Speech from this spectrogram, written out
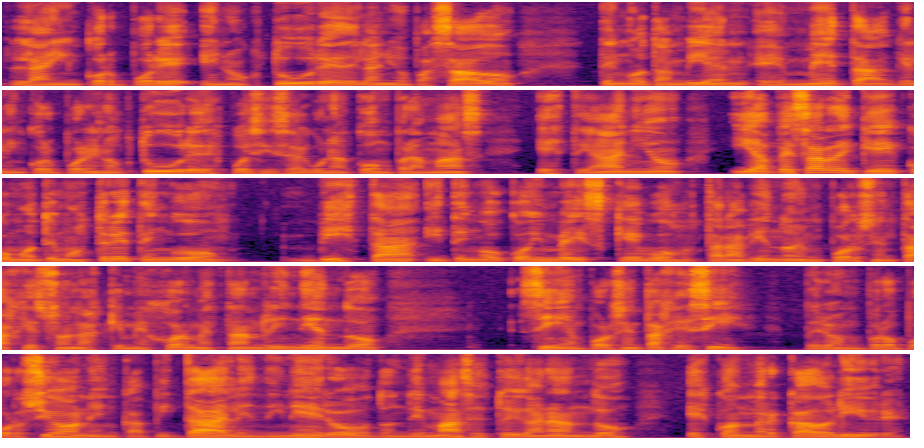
la incorporé en octubre del año pasado. Tengo también eh, Meta, que la incorporé en octubre. Después hice alguna compra más este año. Y a pesar de que, como te mostré, tengo Vista y tengo Coinbase que vos estarás viendo en porcentaje son las que mejor me están rindiendo. Sí, en porcentaje sí, pero en proporción, en capital, en dinero, donde más estoy ganando es con Mercado Libre.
